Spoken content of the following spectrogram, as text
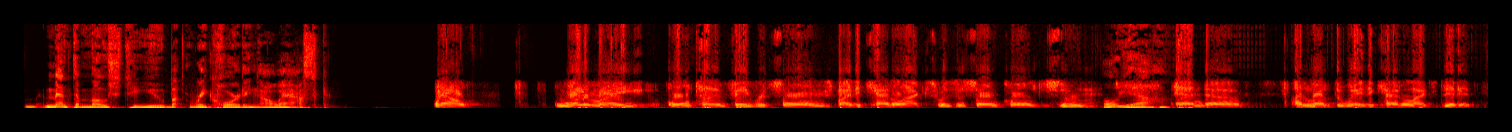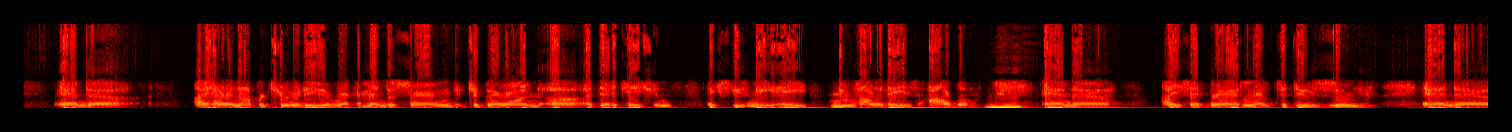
meant the most to you? But recording, I'll ask. Well, one of my all-time favorite songs by the Cadillacs was a song called Zoom. Oh yeah. and uh, I loved the way the Cadillacs did it. And uh, I had an opportunity to recommend a song to go on uh, a dedication, excuse me, a New Holidays album. And uh, I said, boy, I'd love to do Zoom. And uh,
